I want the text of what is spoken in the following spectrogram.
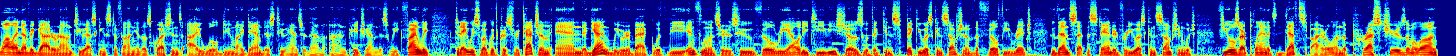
While I never got around to asking Stefania those questions, I will do my damnedest to answer them on Patreon this week. Finally, today we spoke with Christopher Ketcham, and again, we were back with the influencers who fill reality TV shows with a conspicuous consumption of the filthy rich, who then set the standard for U.S. consumption, which fuels our planet's death spiral, and the press cheers them along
